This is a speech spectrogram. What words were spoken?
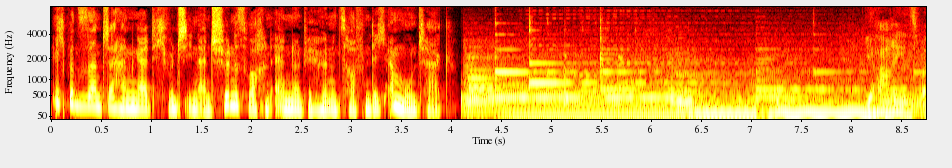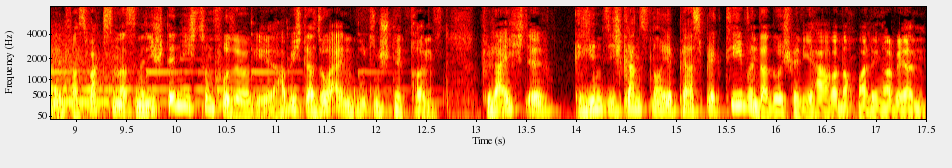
Ich bin Susanne Hangard. Ich wünsche Ihnen ein schönes Wochenende und wir hören uns hoffentlich am Montag. Die Haare jetzt zwar etwas wachsen lassen. Wenn ich ständig zum Friseur gehe, habe ich da so einen guten Schnitt drin. Vielleicht äh, ergeben sich ganz neue Perspektiven dadurch, wenn die Haare noch mal länger werden.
